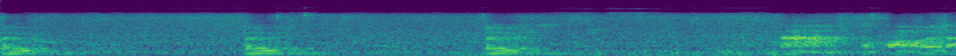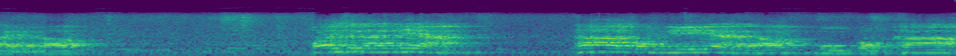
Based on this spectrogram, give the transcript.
ปึ๊บปึ๊บปึ๊บ อ่าทำความเข้าใจนะครับ เพราะฉะนั้นเนี่ย ถ้าตรงนี้เนี่ยนะครับ มุมตรงข้าม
